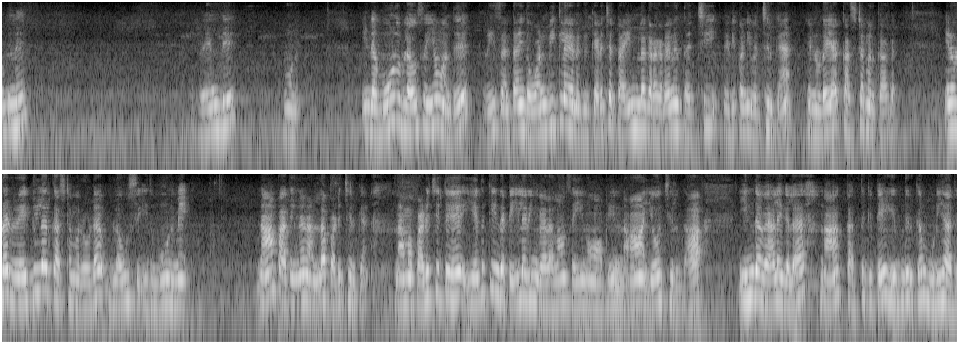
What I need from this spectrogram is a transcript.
ஒன்று ரெண்டு மூணு. இந்த மூணு ப்ளவுஸையும் வந்து ரீசண்டாக இந்த ஒன் வீக்கில் எனக்கு கிடைச்ச டைமில் கடகடன்னு தச்சு ரெடி பண்ணி வச்சுருக்கேன். என்னுடைய கஸ்டமருக்காக என்னோட ரெகுலர் கஸ்டமரோட ப்ளவுஸ் இது மூணுமே. நான் பார்த்தீங்கன்னா நல்லா படிச்சிருக்கேன். நாம் படிச்சுட்டு எதுக்கு இந்த டெய்லரிங் வேலைலாம் செய்யணும் அப்படின்னு நான் யோசிச்சிருந்தா இந்த வேலைகளை நான் கற்றுக்கிட்டே இருந்திருக்க முடியாது.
